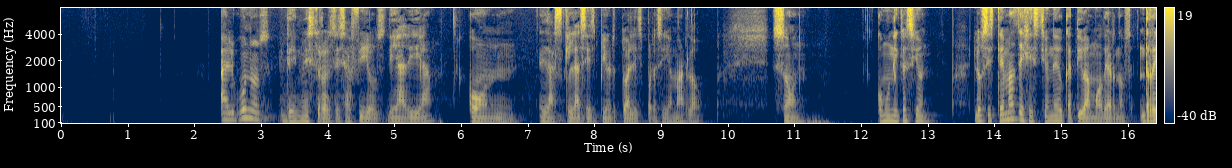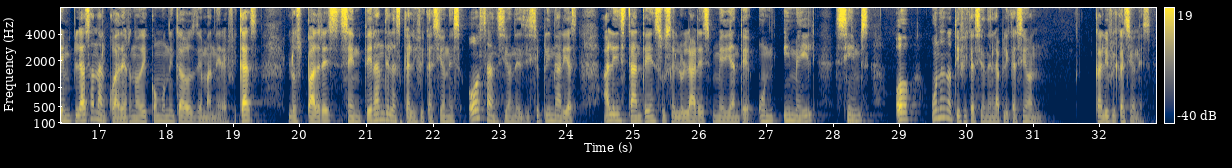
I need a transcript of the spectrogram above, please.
Algunos de nuestros desafíos día a día con las clases virtuales, por así llamarlo, son comunicación, los sistemas de gestión educativa modernos reemplazan al cuaderno de comunicados de manera eficaz. Los padres se enteran de las calificaciones o sanciones disciplinarias al instante en sus celulares mediante un email, Sims o una notificación en la aplicación. Calificaciones.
